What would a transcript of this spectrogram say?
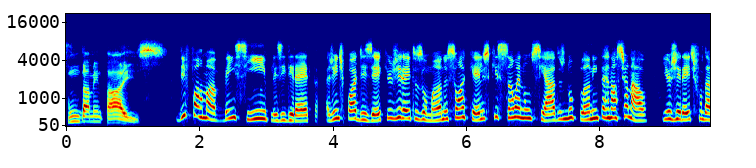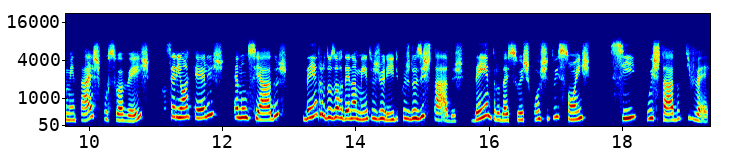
fundamentais. De forma bem simples e direta, a gente pode dizer que os direitos humanos são aqueles que são enunciados no plano internacional, e os direitos fundamentais, por sua vez, seriam aqueles enunciados dentro dos ordenamentos jurídicos dos estados, dentro das suas constituições, se o estado tiver.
